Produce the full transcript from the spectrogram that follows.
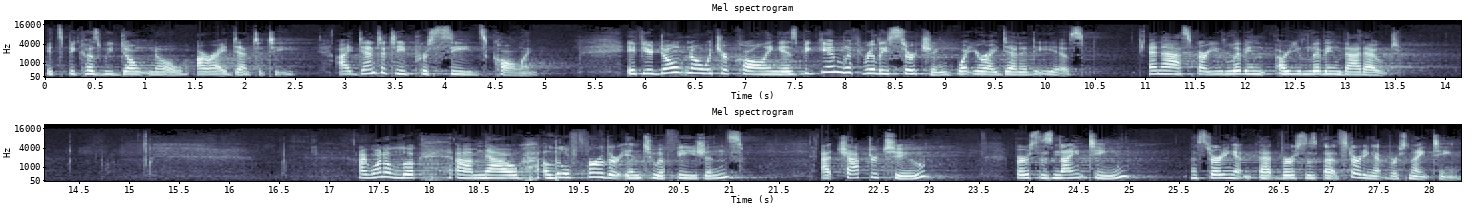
it's because we don't know our identity. Identity precedes calling. If you don't know what your calling is, begin with really searching what your identity is and ask are you living, are you living that out? I want to look um, now a little further into Ephesians at chapter 2, verses 19, uh, starting at, at, verses, uh, starting at verse 19.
